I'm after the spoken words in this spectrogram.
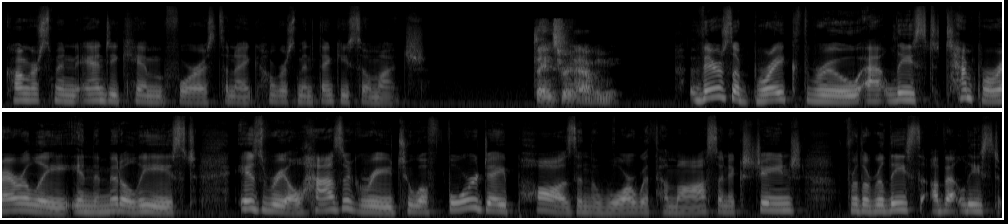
Congressman Andy Kim for us tonight. Congressman, thank you so much. Thanks for having me. There's a breakthrough, at least temporarily, in the Middle East. Israel has agreed to a four day pause in the war with Hamas in exchange for the release of at least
